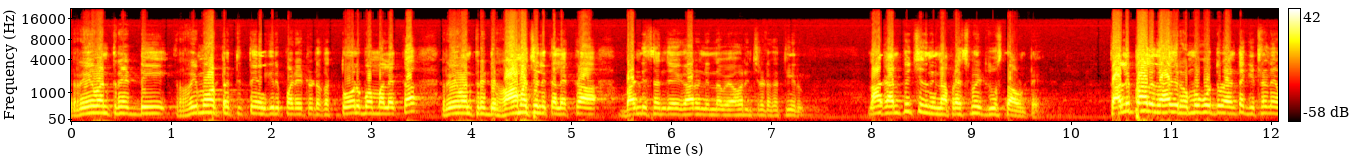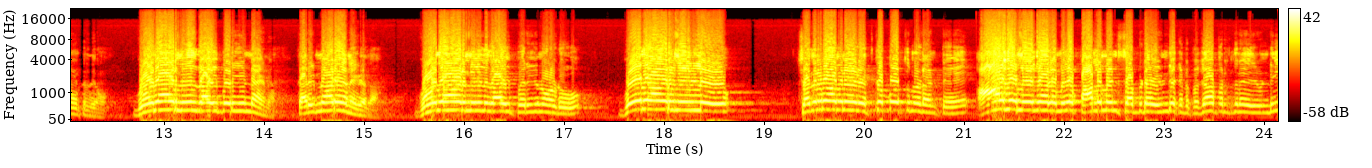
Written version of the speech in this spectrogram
రేవంత్ రెడ్డి రిమోట్ ఎత్తితే ఎగిరిపడేటువంటి ఒక తోలుబొమ్మ లెక్క రేవంత్ రెడ్డి రామచిలిక లెక్క బండి సంజయ్ గారు నిన్న వ్యవహరించిన ఒక తీరు. నాకు అనిపించింది నిన్న ప్రెస్ మీట్ చూస్తూ ఉంటే. తలిపాలు దాగి రొమ్ముగుద్దుడు అంటే గిట్లనే ఉంటుందేమో. గోదావరి నీళ్ళు దాగి పెరిగిండు ఆయన. కరీంనారాయణ కదా. గోదావరి నీళ్ళు దాగి పెరిగినోడు గోదావరి నీళ్ళు చంద్రబాబు నాయుడు ఎక్కబోతున్నాడంటే ఆగ మేఘాల మీద పార్లమెంట్ సభ్యుడు ఉండి ఇక్కడ ప్రజాప్రతినిధి ఉండి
